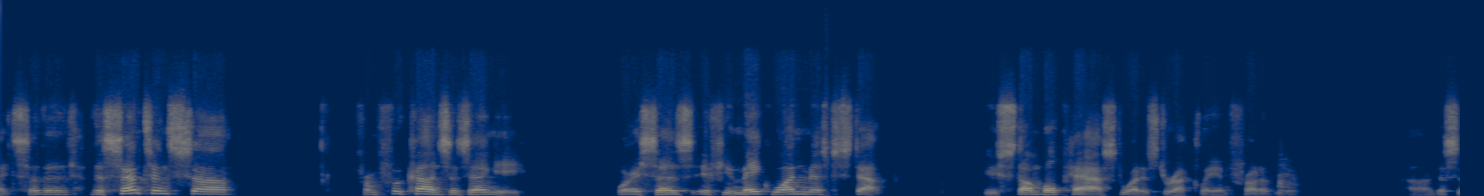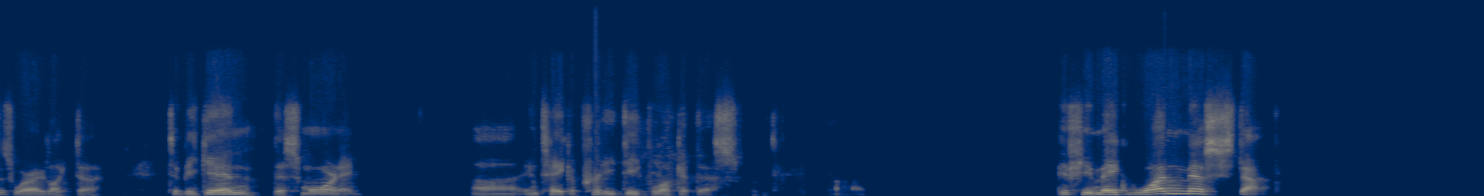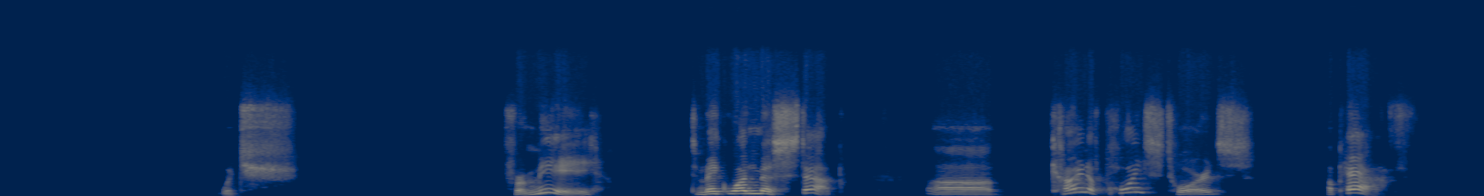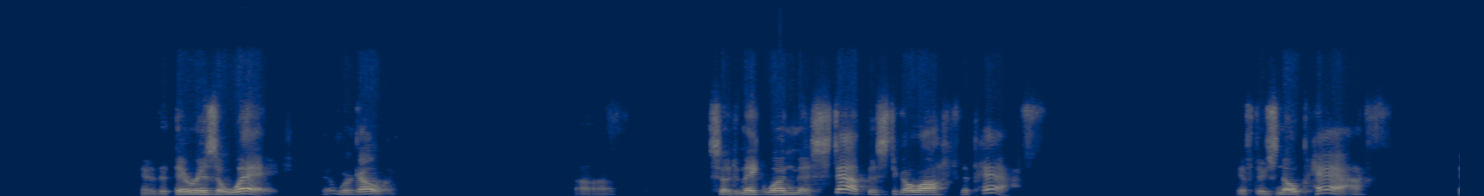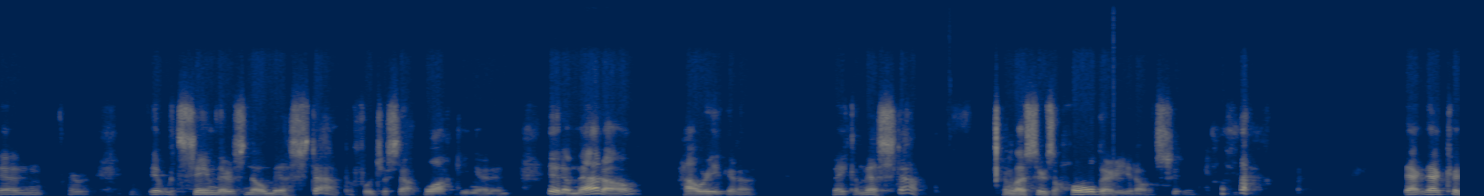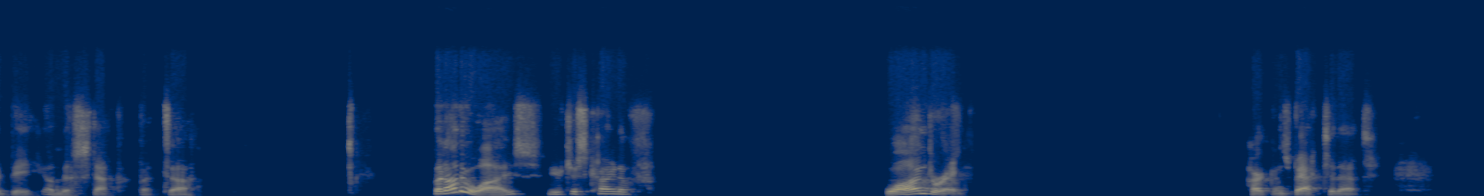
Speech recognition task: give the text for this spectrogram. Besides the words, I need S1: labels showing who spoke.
S1: right. So the, the sentence uh, from Fukan Zazengi, where he says, if you make one misstep, you stumble past what is directly in front of you. Uh, this is where I'd like to, to begin this morning uh, and take a pretty deep look at this. if you make one misstep, which for me, to make one misstep uh, kind of points towards a path, you know, that there is a way that we're going. Uh, so to make one misstep is to go off the path. If there's no path, then it would seem there's no misstep. If we're just out walking in, in a meadow, how are you going to make a misstep? Unless there's a hole there you don't see. that, that could be a misstep, but uh, but otherwise, you're just kind of wandering harkens back to that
